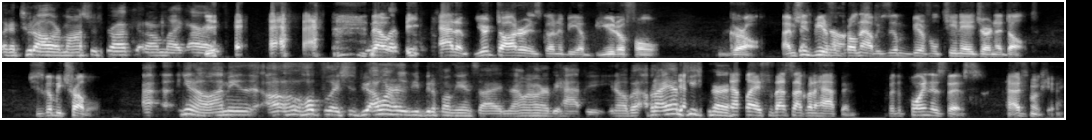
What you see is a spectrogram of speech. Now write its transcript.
like a two dollar monster truck, and I'm like, all right. now, Adam, your daughter is going to be a beautiful girl. I mean, she's a beautiful Yeah. girl now, but she's going to be a beautiful teenager and adult. She's going to be trouble. I, you know, I mean, uh, hopefully she's. Be- I want her to be beautiful on the inside, and I want her to be happy. You know, but but I am Yeah. teaching her. In LA, so that's not going to happen. But the point is this. I'm kidding.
